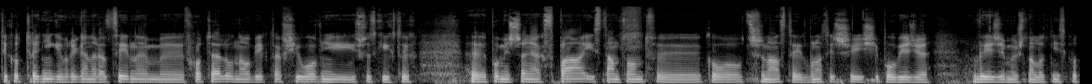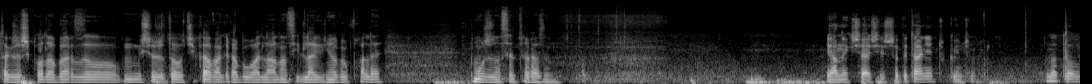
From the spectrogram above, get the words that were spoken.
tylko treningiem regeneracyjnym w hotelu, na obiektach siłowni i wszystkich tych e, pomieszczeniach spa i stamtąd e, koło 13, 12.30 po obiedzie wyjedziemy już na lotnisko. Także szkoda bardzo. Myślę, że to ciekawa gra była dla nas i dla juniorów, ale może następnym razem. Janek, chciałeś jeszcze pytanie, czy kończymy? No to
